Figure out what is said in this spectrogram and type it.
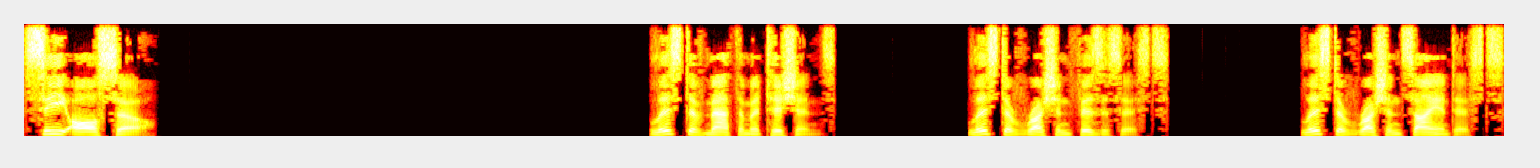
See also List of mathematicians. List of Russian physicists. List of Russian scientists.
